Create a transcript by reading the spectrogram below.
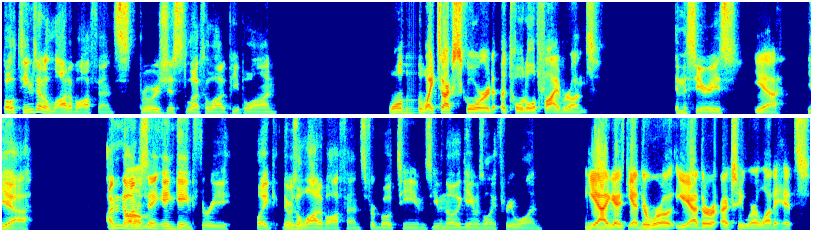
Both teams had a lot of offense. Brewers just left a lot of people on Well, the White Sox scored a total of five runs. in the series. Yeah. Yeah, I'm no, I'm Um, saying in game three, like there was a lot of offense for both teams, even though the game was only three one. Yeah, I guess. Yeah, there were. Yeah, there actually were a lot of hits.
